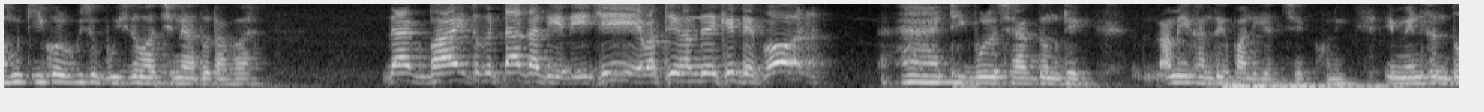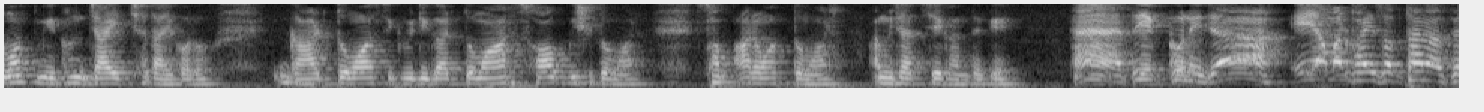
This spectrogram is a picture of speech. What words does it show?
আমি কি করব কিছু বুঝতে পারছি না এত টাকার। দেখ ভাই, তোকে টাকা দিয়ে দিয়েছি, এবার তুই এখান থেকে কেটে পর হ্যাঁ ঠিক বলেছ, একদম ঠিক। আমি এখান থেকে পালিয়ে যাচ্ছি এক্ষুনি। এই মেনশন তোমার, তুমি এখন যা ইচ্ছা তাই করো। গার্ড তোমার সিকিউরিটি গার্ড তোমার, সব কিছু তোমার, সব আরমার তোমার। আমি যাচ্ছি এখান থেকে। হ্যাঁ তুই এক্ষুনি যা। এই আমার ভাই সব থানা আছে,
